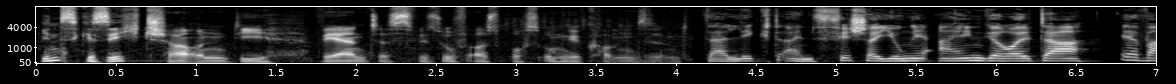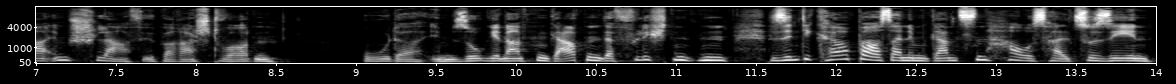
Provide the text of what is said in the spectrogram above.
ins Gesicht schauen, die während des Vesuvausbruchs umgekommen sind. Da liegt ein Fischerjunge eingerollt da, er war im Schlaf überrascht worden. Oder im sogenannten Garten der Flüchtenden sind die Körper aus einem ganzen Haushalt zu sehen,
